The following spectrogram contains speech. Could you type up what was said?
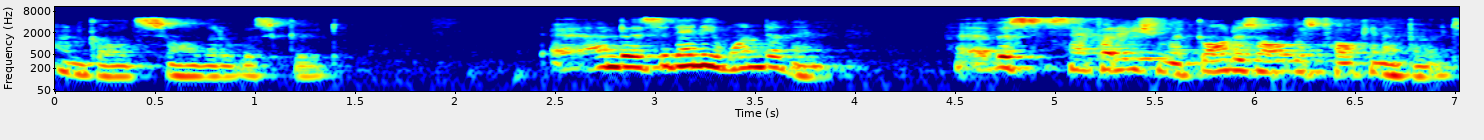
And God saw that it was good. And is it any wonder then, uh, this separation that God is always talking about?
